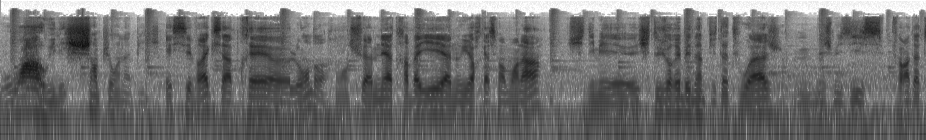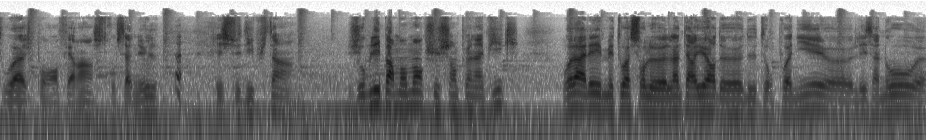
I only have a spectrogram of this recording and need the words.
dis waouh, il est champion olympique. Et c'est vrai que c'est après euh, Londres, quand je suis amené à travailler à New York à ce moment-là. Je me suis dit, mais j'ai toujours rêvé d'un petit tatouage. Mais je me suis dit, faire un tatouage pour en faire un, je trouve ça nul. Et je me suis dit, putain, j'oublie par moment que je suis champion olympique. Voilà, allez, mets-toi sur l'intérieur de, de ton poignet, euh, les anneaux. euh,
